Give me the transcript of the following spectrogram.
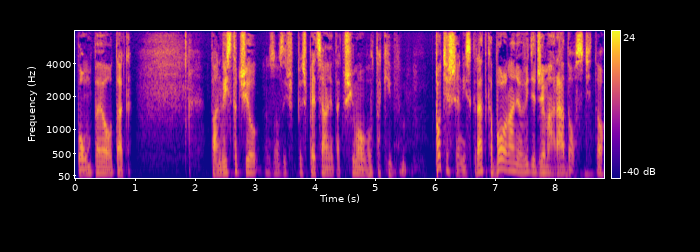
Pompeo, tak pán Vystrčil, som si špe, špeciálne tak všimol, bol taký potešený, zkrátka bolo na ňom vidieť, že má radosť. To,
